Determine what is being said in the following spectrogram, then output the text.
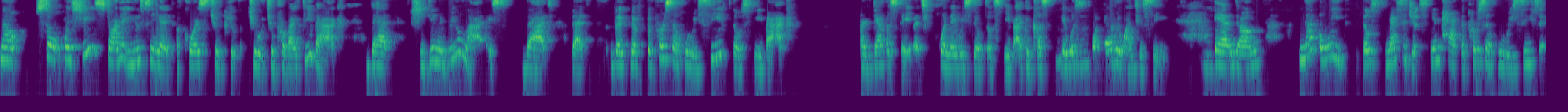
Now, so when she started using it, of course, to to to provide feedback, that she didn't realize that that the, the, the person who received those feedback are devastated when they receive those feedback because mm-hmm. it was mm-hmm. for everyone to see. Mm-hmm. And um, not only those messages impact the person who receives it,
